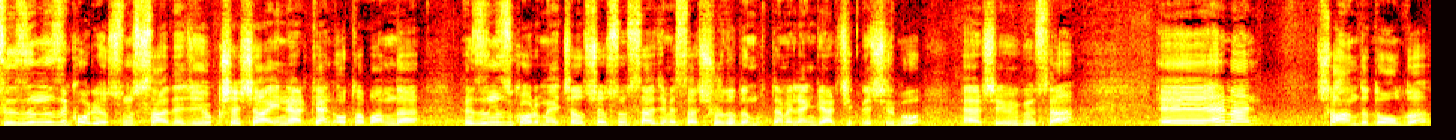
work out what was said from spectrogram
hızınızı koruyorsunuz sadece. Yokuş aşağı inerken otobanda hızınızı korumaya çalışıyorsunuz. Sadece mesela şurada da muhtemelen gerçekleşir bu. Her şey uygunsa. Ee, hemen şu anda doldu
